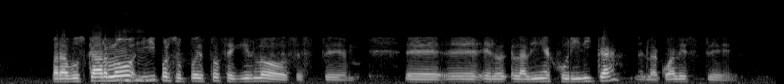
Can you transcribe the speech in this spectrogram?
Para buscarlo y por supuesto seguir los este eh, la línea jurídica en la cual este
